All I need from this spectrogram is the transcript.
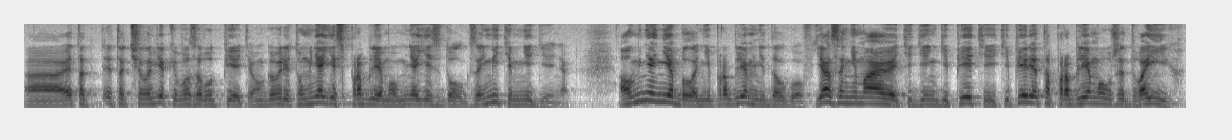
э, этот этот человек его зовут петя. Он говорит у меня есть проблема у меня есть долг займите мне денег а у меня не было ни проблем ни долгов. Я занимаю эти деньги пете и теперь это проблема уже двоих.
